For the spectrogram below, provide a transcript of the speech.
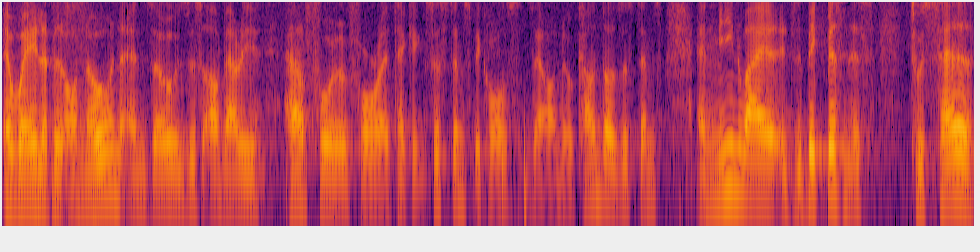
available or known, and so these are very helpful for attacking systems because there are no counter systems. And meanwhile, it's a big business to sell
